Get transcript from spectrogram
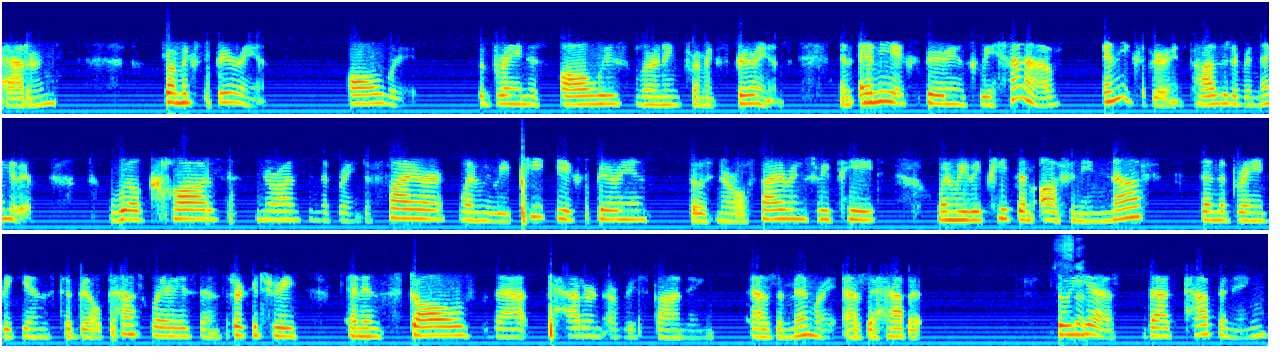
patterns from experience. Always. The brain is always learning from experience. And any experience we have, any experience, positive or negative, will cause neurons in the brain to fire. When we repeat the experience, those neural firings repeat. When we repeat them often enough, then the brain begins to build pathways and circuitry and installs that pattern of responding as a memory, as a habit. So, So- yes, that's happening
